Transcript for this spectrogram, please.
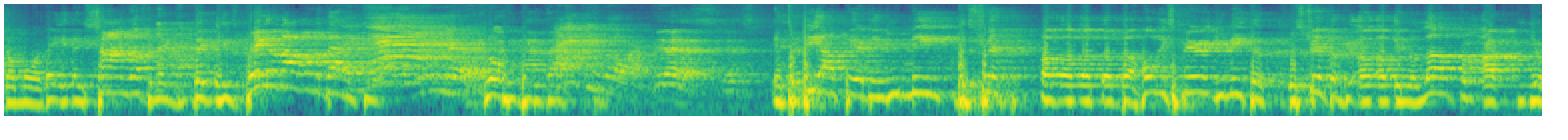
no more. They, they shine up and they, they, he's bringing them out on the battlefield. Glory be to God. Thank you, Lord. Yes, yes. And to be out there, then you need the strength of, of, of, of the Holy Spirit. You need the, the strength of, of, of in the love from our, your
